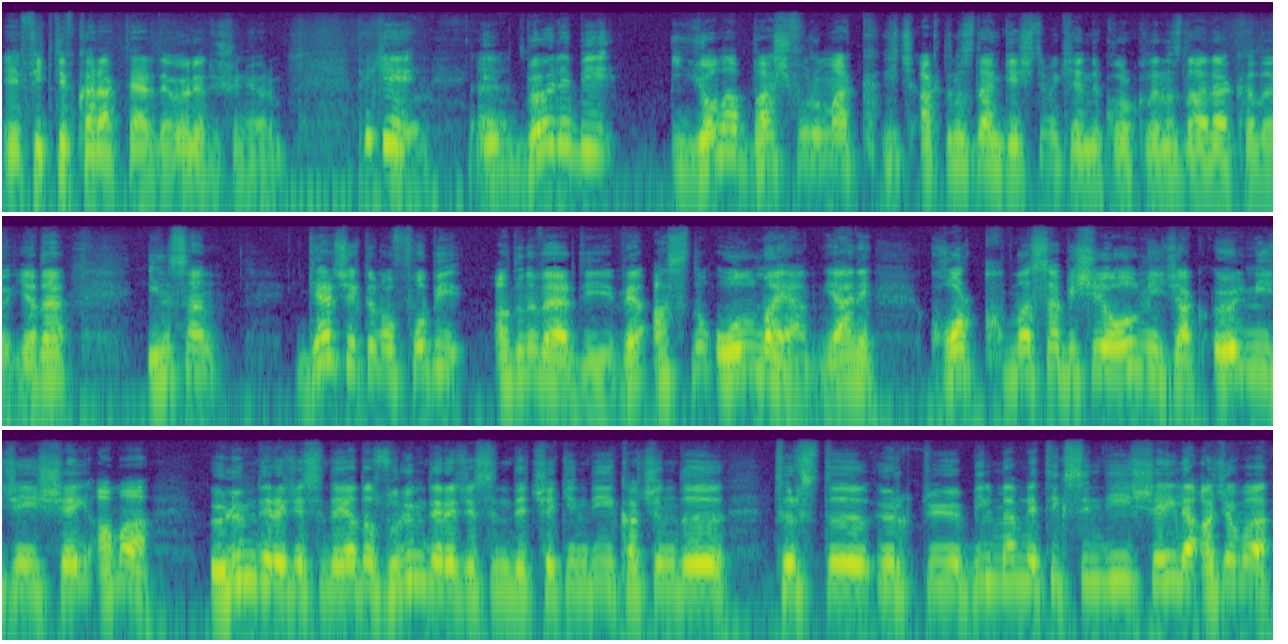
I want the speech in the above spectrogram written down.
e, fiktif karakterde öyle düşünüyorum. Peki e, evet. böyle bir yola başvurmak hiç aklınızdan geçti mi kendi korkularınızla alakalı ya da insan gerçekten o fobi adını verdiği ve aslında olmayan yani korkmasa bir şey olmayacak ölmeyeceği şey ama ölüm derecesinde ya da zulüm derecesinde çekindiği, kaçındığı, tırstığı, ürktüğü, bilmem ne tiksindiği şeyle acaba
